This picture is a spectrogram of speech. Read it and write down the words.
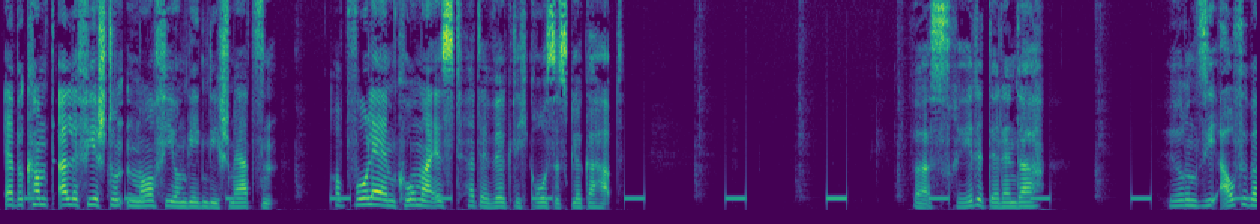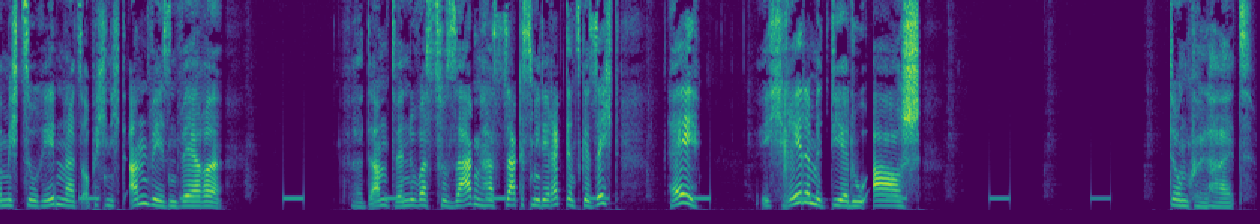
Er bekommt alle vier Stunden Morphium gegen die Schmerzen. Obwohl er im Koma ist, hat er wirklich großes Glück gehabt. Was redet der denn da? Hören Sie auf, über mich zu reden, als ob ich nicht anwesend wäre. Verdammt, wenn du was zu sagen hast, sag es mir direkt ins Gesicht. Hey, ich rede mit dir, du Arsch. Dunkelheit.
